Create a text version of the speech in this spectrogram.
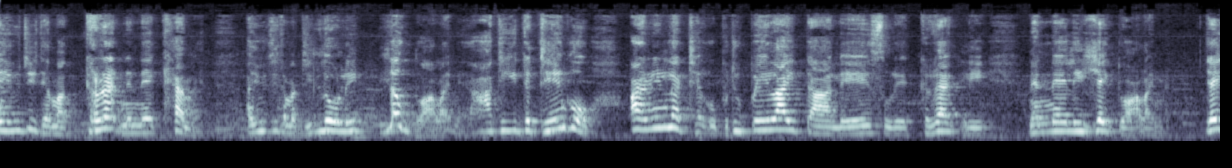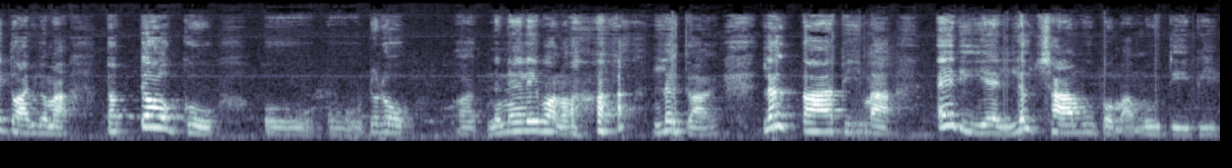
IUG ထဲမှာ grad နည်းနည်းခတ်မယ် IUG ထဲမှာဒီလိုလေးလောက်သွားလိုက်မယ်ဟာဒီတည်င်းကို RN လက်ထဲကိုဘယ်သူပေးလိုက်တာလဲဆိုတဲ့ grad လေးနည်းနည်းလေးရိတ်သွားလိုက်မယ်ရိတ်သွားပြီးတော့မှတော့တော့ကိုဟိုဟိုတို့တို့အာနည်းနည်းလေးပေါ့နော်လှုပ်သွားတယ်လှုပ်သွားပြီးမှအဲ့ဒီရဲ့လှုပ်ချမှုပေါ်မှာမူတည်ပြီး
